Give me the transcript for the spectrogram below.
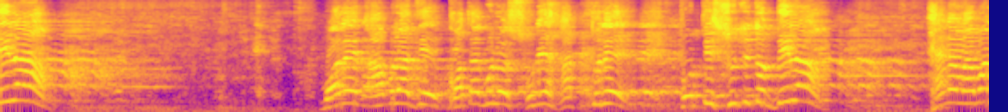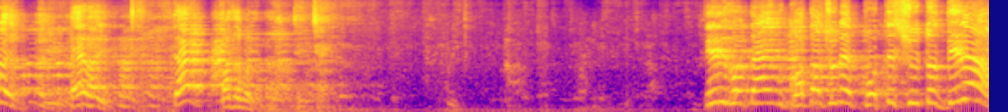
দিলাম। বলেন, আমরা যে কথাগুলো শুনে হাত তুলে প্রতিশ্রুতি তো দিলাম। হ্যাঁ না বলেন? হ্যাঁ ভাই, দেখ, কথা বলেন। দীর্ঘ টাইম কথা শুনে প্রতিশ্রুতি দিলাম।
